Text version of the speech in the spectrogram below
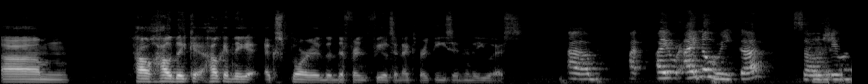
um, how how they can, how can they explore the different fields and expertise in, in the US? Um, I, I, I know Rika. So mm-hmm. she was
